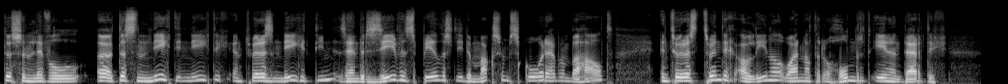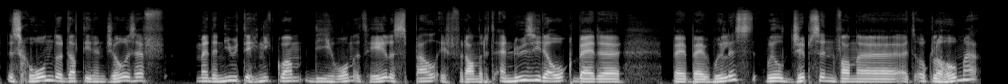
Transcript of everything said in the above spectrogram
Tussen, level, uh, tussen 1990 en 2019 zijn er zeven spelers die de maximum score hebben behaald. In 2020 alleen al waren dat er 131. Dus gewoon doordat die een Joseph met een nieuwe techniek kwam, die gewoon het hele spel heeft veranderd. En nu zie je dat ook bij, de, bij, bij Willis, Will Gibson van uh, Oklahoma.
